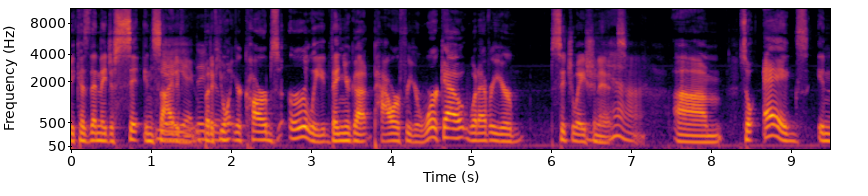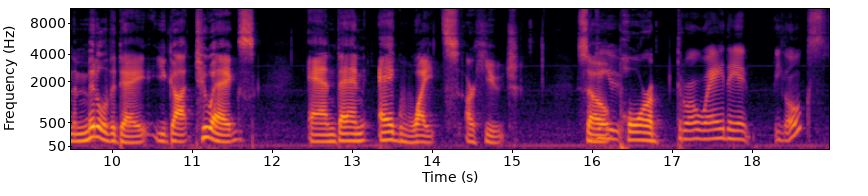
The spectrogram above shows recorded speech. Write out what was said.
because then they just sit inside Yeah, yeah, of they you. But if do. you want your carbs early, then you got power for your workout, whatever you're situation is. Yeah. Um, so eggs in the middle of the day, you got two eggs, and then egg whites are huge. So Do you- pour Throw away the yolks.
